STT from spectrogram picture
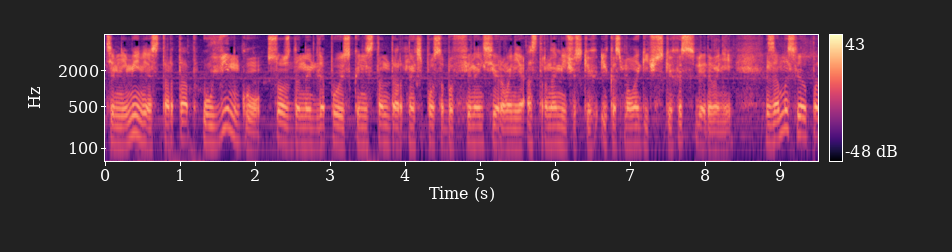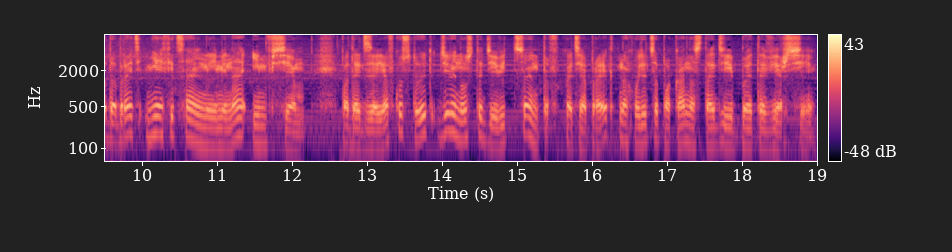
Тем не менее, стартап Увин Рингу, созданный для поиска нестандартных способов финансирования астрономических и космологических исследований, замыслил подобрать неофициальные имена им всем. Подать заявку стоит 99 центов, хотя проект находится пока на стадии бета-версии.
